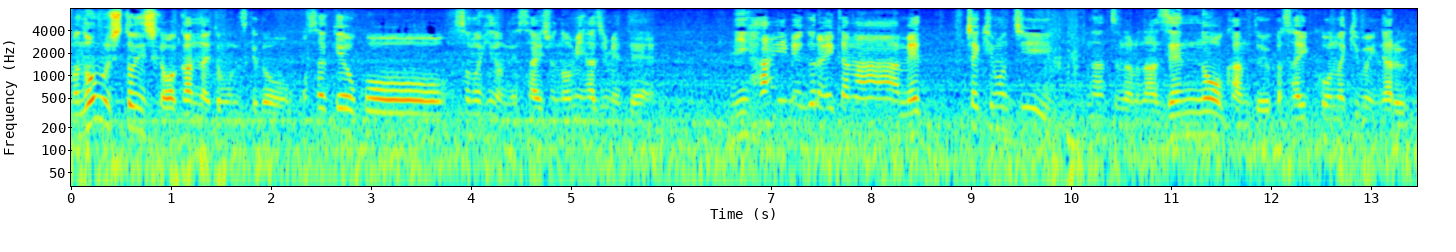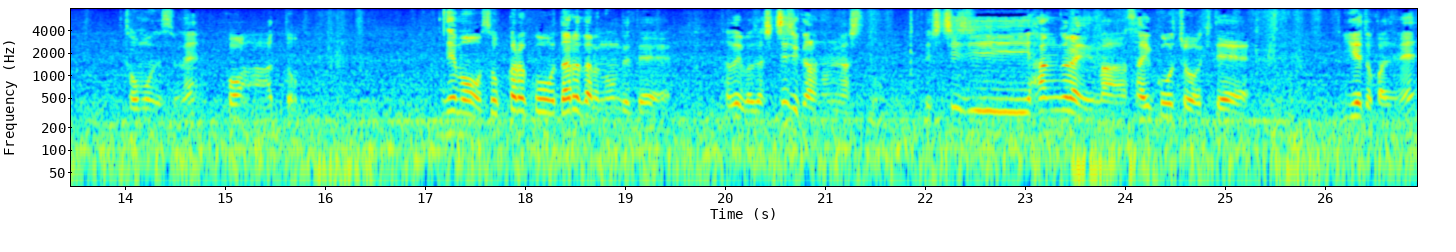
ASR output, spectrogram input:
まあ、飲む人にしか分かんないと思うんですけどお酒をこうその日のね最初飲み始めて2杯目ぐらいかな。めっちゃ気持ちいいなんて言うんだろうな全能感というか最高な気分になると思うんですよね。ぽわーっと。でもそこからこうダラダラ飲んでて例えばじゃあ7時から飲みましたと。で7時半ぐらいにまあ最高潮が来て家とかでね。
